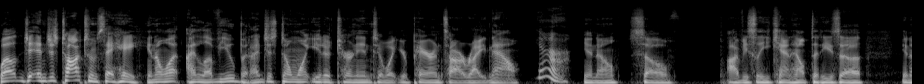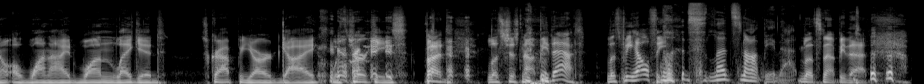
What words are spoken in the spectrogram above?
Well, j- and just talk to him. Say, hey, you know what? I love you, but I just don't want you to turn into what your parents are right now. Yeah. You know. So obviously, he can't help that he's a you know a one-eyed, one-legged scrapyard guy with turkeys. But let's just not be that. Let's be healthy. Let's let's not be that. Let's not be that.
